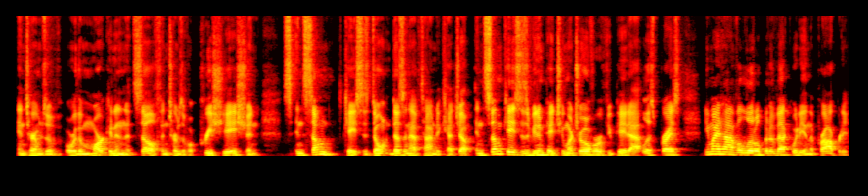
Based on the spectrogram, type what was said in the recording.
in terms of or the market in itself in terms of appreciation in some cases don't doesn't have time to catch up in some cases if you didn't pay too much over if you paid at list price you might have a little bit of equity in the property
